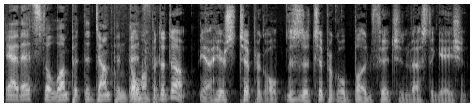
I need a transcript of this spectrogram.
Yeah, that's the lump at the dump in The lump at the dump. Yeah, here's typical. This is a typical Bud Fitch investigation.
